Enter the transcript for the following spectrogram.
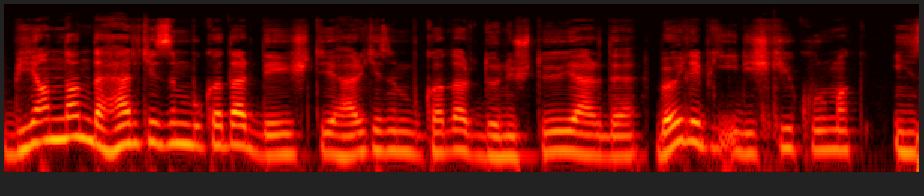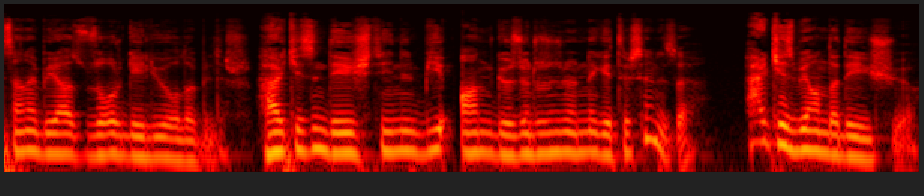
Bir yandan da herkesin bu kadar değiştiği, herkesin bu kadar dönüştüğü yerde böyle bir ilişkiyi kurmak insana biraz zor geliyor olabilir. Herkesin değiştiğini bir an gözünüzün önüne getirsenize. Herkes bir anda değişiyor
